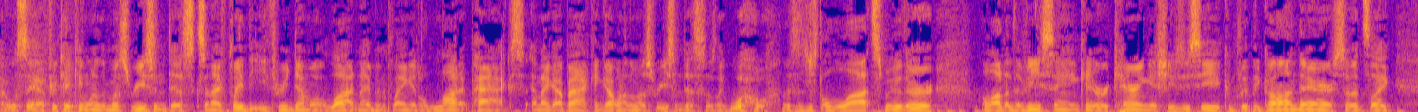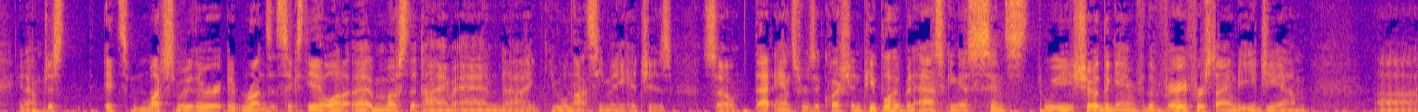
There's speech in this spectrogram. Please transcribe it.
I will say, after taking one of the most recent discs, and I've played the E3 demo a lot, and I've been playing it a lot at PAX, and I got back and got one of the most recent discs. I was like, whoa, this is just a lot smoother. A lot of the VSync or tearing issues you see completely gone there. So it's like, you know, just it's much smoother. It runs at 60 a lot of, uh, most of the time, and uh, you will not see many hitches. So that answers a question people have been asking us since we showed the game for the very first time to EGM. Uh,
